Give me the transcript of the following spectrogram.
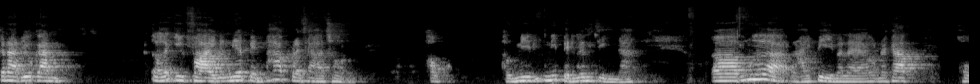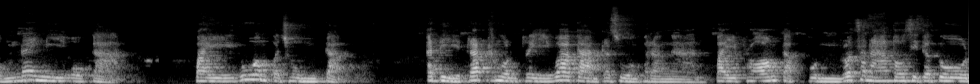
ขณะเดียวกัน เอออีกฝ่ายหนึ่งเนี่ยเป็นภาคประชาชน เอาเอานี่นี่เป็นเรื่องจริงนะเเมื่อหลายปีมาแล้วนะครับ ผมได้มีโอกาสไปร่วมประชุมกับอดีตรัฐมนตรีว่าการกระทรวงพลังงาน ไปพร้อมกับคุณรสนาโตสิตกูล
